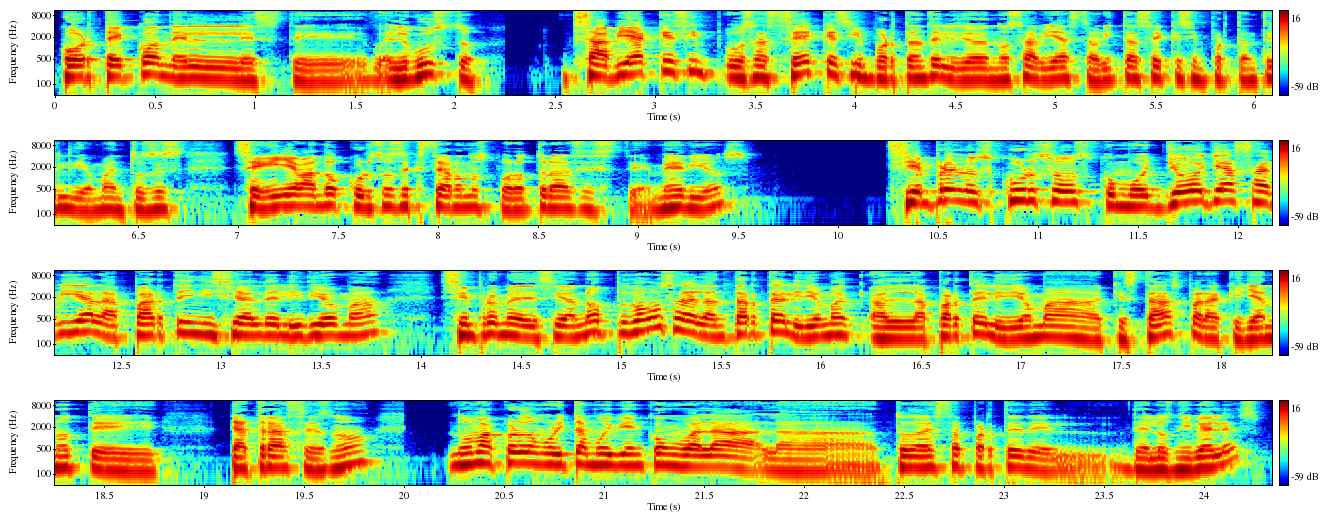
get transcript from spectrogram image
corté con el, este, el gusto. Sabía que es, o sea, sé que es importante el idioma, no sabía hasta ahorita sé que es importante el idioma, entonces seguí llevando cursos externos por otros este, medios siempre en los cursos, como yo ya sabía la parte inicial del idioma, siempre me decía, no, pues vamos a adelantarte al idioma, a la parte del idioma que estás para que ya no te, te atrases, ¿no? No me acuerdo ahorita muy bien cómo va la, la toda esta parte del, de los niveles.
